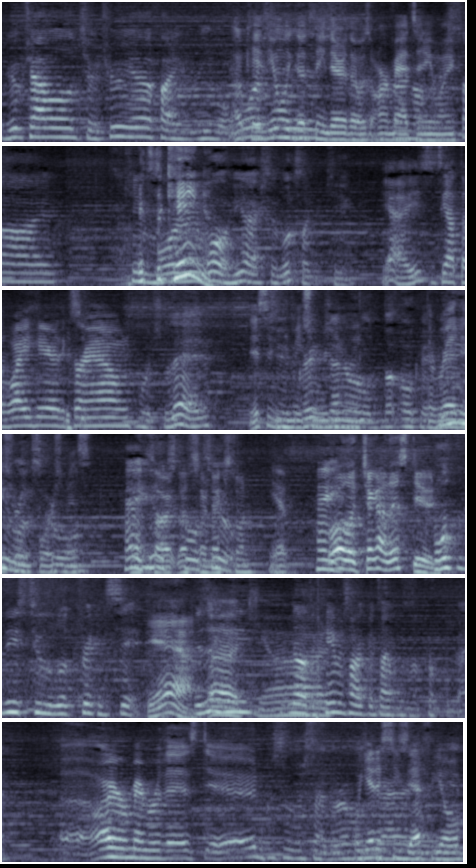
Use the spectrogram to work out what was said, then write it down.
The group traveled to Etruria, fighting evil Okay, the only good thing there, though, is burned Armads on their anyway. Side. King It's the Mordred- king! Whoa, he actually looks like a king. Yeah, he's, he's got the white hair, the Is it- crown. Which led This is the to make great we're general. doing. The, okay, the red is reinforcements. Cool. Hey, he That's our, looks that's cool our too. next one. Yep. Hey, Whoa, look, check out this dude. both of these two look freaking sick. Yeah. Isn't Oh, he? God. No, the Camus archetype was the purple guy. Uh, I remember this, dude. What's the other side? The We get to see dragged Zephiel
